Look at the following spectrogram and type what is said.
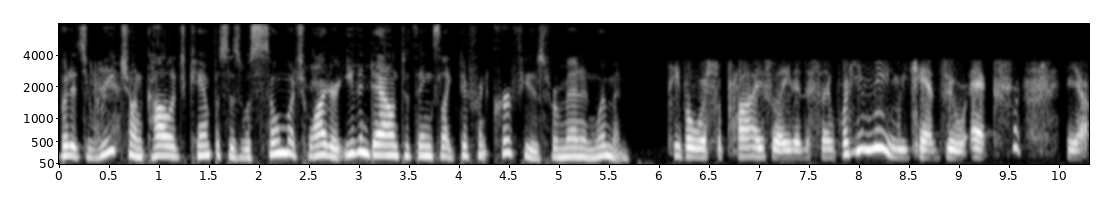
but its reach on college campuses was so much wider, even down to things like different curfews for men and women. People were surprised later to say, "What do you mean we can't do X?" Yeah,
